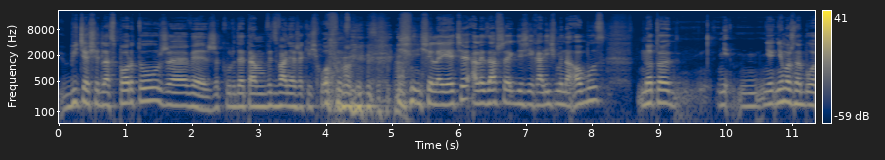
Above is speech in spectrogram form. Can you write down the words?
bicia się dla sportu, że wiesz, że kurde tam wyzwaniasz jakichś chłopów i, i się lejecie, ale zawsze jak gdzieś jechaliśmy na obóz, no to nie, nie, nie można było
